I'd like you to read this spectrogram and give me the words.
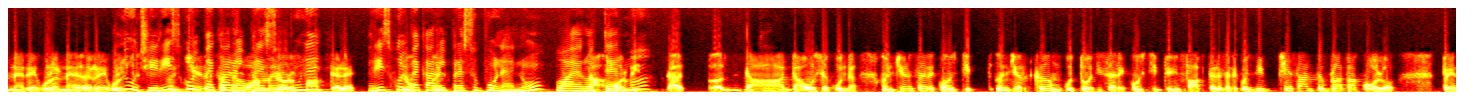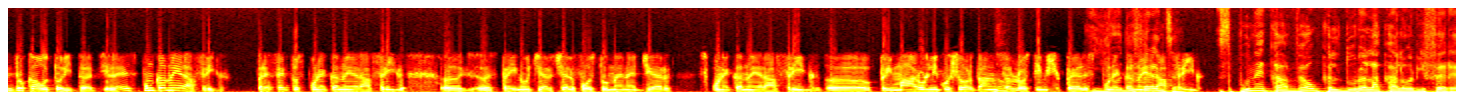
neregulă, neregulă. Nu, ci riscul pe care îl presupune, riscul nu, pe care în... îl presupune, nu? O aerotermă? Da, vorbi, da, da, okay. da, o secundă. Încerc să reconstitu- încercăm cu toții să reconstituim faptele, să reconstituim ce s-a întâmplat acolo. Pentru că autoritățile spun că nu era frig. Prefectul spune că nu era frig, uh, uh, străinul Cercel, fostul manager, spune că nu era frig, uh, primarul Nicușor Dan, no. să-l rostim și pe el, spune că diferență. nu era frig. Spune că aveau căldură la calorifere,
